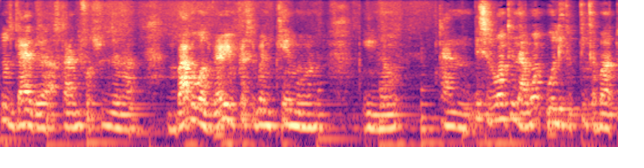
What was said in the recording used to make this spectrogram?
those guys were outstanding for Switzerland. Mbappe was very impressive when he came on. you know. And this is one thing I want Ole to think about.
